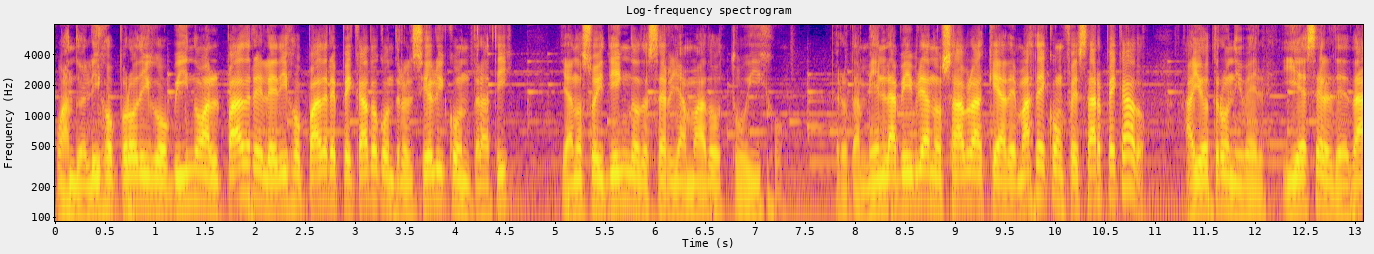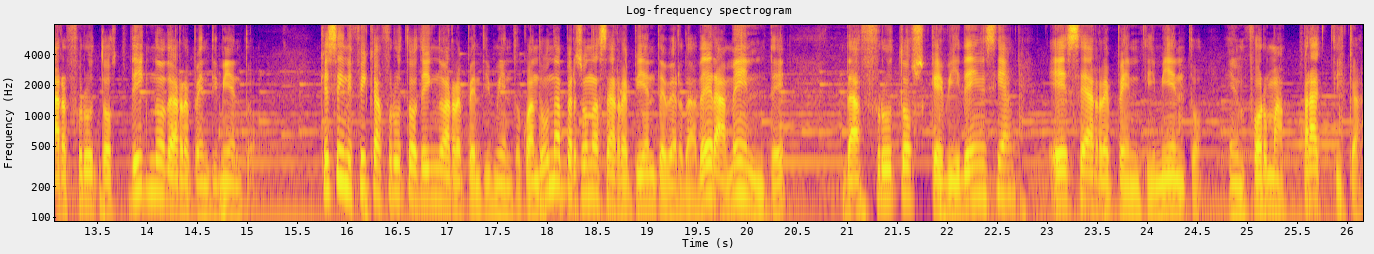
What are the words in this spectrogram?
cuando el hijo pródigo vino al padre, le dijo, Padre, pecado contra el cielo y contra ti. Ya no soy digno de ser llamado tu hijo. Pero también la Biblia nos habla que además de confesar pecado, hay otro nivel, y es el de dar frutos dignos de arrepentimiento. ¿Qué significa fruto digno de arrepentimiento? Cuando una persona se arrepiente verdaderamente, da frutos que evidencian ese arrepentimiento en forma práctica,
